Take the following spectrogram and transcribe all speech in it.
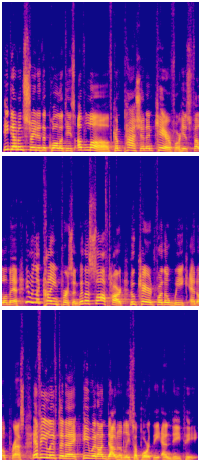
He demonstrated the qualities of love, compassion, and care for his fellow man. He was a kind person with a soft heart who cared for the weak and oppressed. If he lived today, he would undoubtedly support the NDP.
